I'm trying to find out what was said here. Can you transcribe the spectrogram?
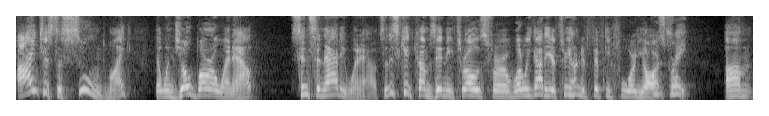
I just assumed, Mike, that when Joe Burrow went out, Cincinnati went out. So this kid comes in, he throws for what do we got here, 354 yards. That's great. Um,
